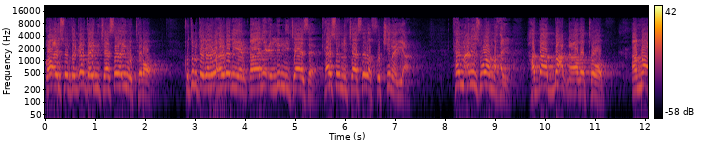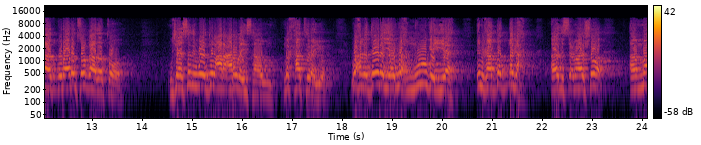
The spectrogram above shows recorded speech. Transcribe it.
Oo ay suurtagal tahay nijaasada inuu tiro. Kutubta kale waxay odhanayeen qaalicin linijaasa kaasoo nijaasada fujinaya. Kan macnihiisu waa maxay haddaad bac qaadato ama aada quraarad soo qaadato nijaasadii way dul carcararaysaa uun. Ma kaa tirayo. Waxaa la doonayaa wax nuugaya iminka haddaad dhagax aada isticmaasho ama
